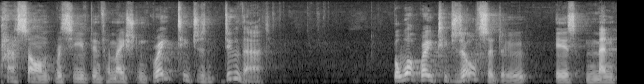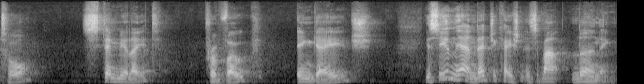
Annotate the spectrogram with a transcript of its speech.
pass on received information. Great teachers do that. But what great teachers also do is mentor, stimulate, provoke, engage. You see, in the end, education is about learning.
